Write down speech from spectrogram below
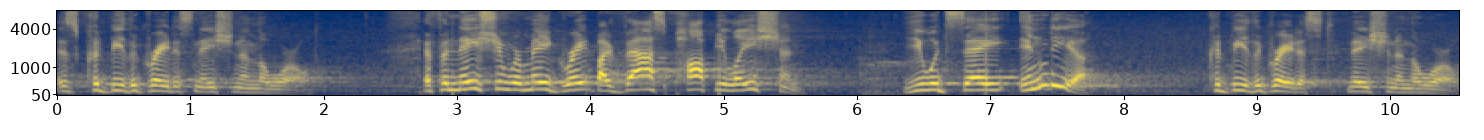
is, could be the greatest nation in the world. If a nation were made great by vast population, you would say India could be the greatest nation in the world.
